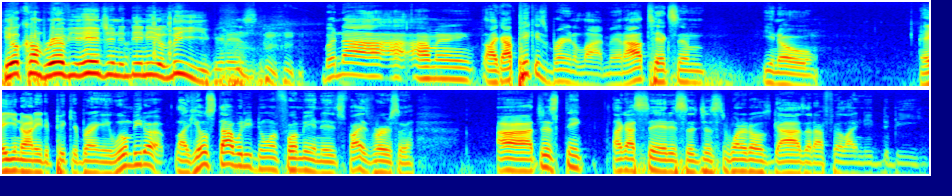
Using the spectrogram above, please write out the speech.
he'll come rev your engine and then he'll leave. And it's but nah, I, I mean, like I pick his brain a lot, man. I'll text him, you know, hey, you know, I need to pick your brain. And we'll meet up. Like he'll stop what he's doing for me, and it's vice versa. I just think, like I said, it's a, just one of those guys that I feel like need to be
